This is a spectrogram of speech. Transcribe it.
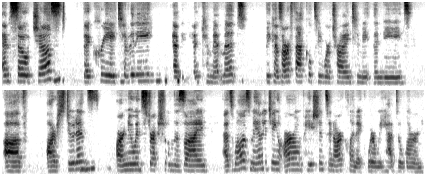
And so just the creativity and, and commitment, because our faculty were trying to meet the needs of our students, our new instructional design, as well as managing our own patients in our clinic where we had to learn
